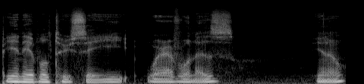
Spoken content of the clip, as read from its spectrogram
being able to see where everyone is, you know.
